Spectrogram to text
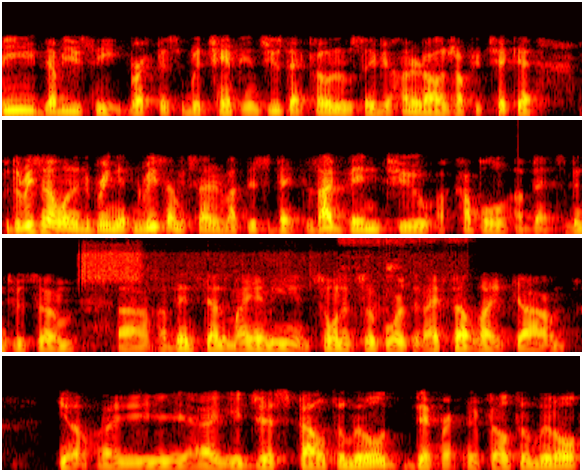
BWC, Breakfast with Champions. Use that code; it'll save you $100 off your ticket. But the reason I wanted to bring it, and the reason I'm excited about this event, because I've been to a couple events. I've been to some uh, events down in Miami and so on and so forth, and I felt like um, you know, I, I, it just felt a little different. It felt a little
